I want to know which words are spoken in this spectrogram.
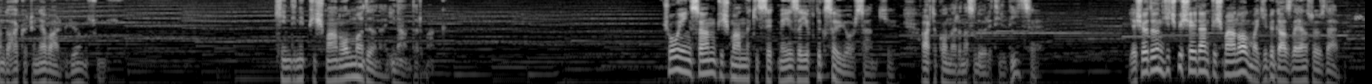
korkmaktan daha kötü ne var biliyor musunuz? Kendini pişman olmadığına inandırmak. Çoğu insan pişmanlık hissetmeyi zayıflık sayıyor sanki. Artık onlara nasıl öğretildiyse. Yaşadığın hiçbir şeyden pişman olma gibi gazlayan sözler var.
